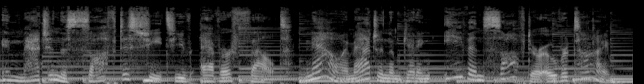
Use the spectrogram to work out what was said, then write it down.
Imagine the softest sheets you've ever felt. Now imagine them getting even softer over time.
